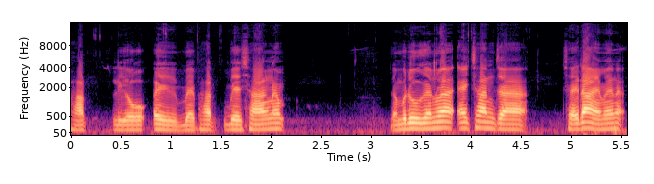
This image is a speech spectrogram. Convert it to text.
พัดเรียวเอ้ยใบพัดเบียร์ช้างนะครับเดี๋ยวมาดูกันว่าแอคชั่นจะใช้ได้ไหมนะ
